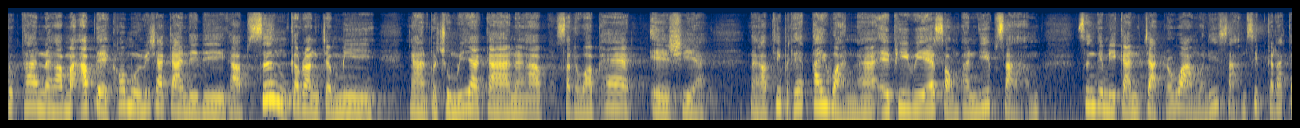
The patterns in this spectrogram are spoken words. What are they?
ทุกท่านนะครับ มาอัปเดตข้อมูลวิชาการดีๆครับ ซึ่งกำลังจะมีงานประชุมวิชาการนะครับสัตวแพทย์เอเชีย นะครับที่ประเทศไต้หวันนะฮะ APVS 2023 ซึ่งจะมีการจัดระหว่างวันที่ 30 กรก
